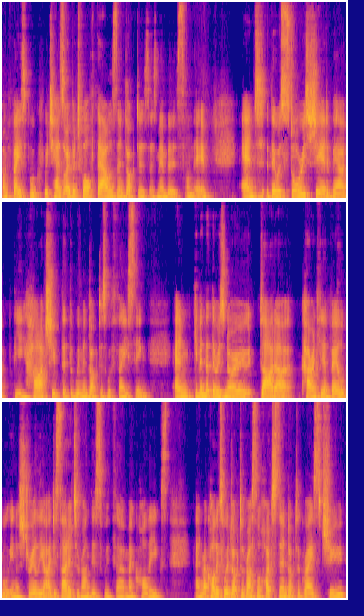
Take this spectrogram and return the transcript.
on Facebook, which has over 12,000 doctors as members on there. And there were stories shared about the hardship that the women doctors were facing and given that there is no data currently available in Australia, I decided to run this with uh, my colleagues. And my colleagues were Dr. Russell Hodgson, Dr. Grace Chew,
